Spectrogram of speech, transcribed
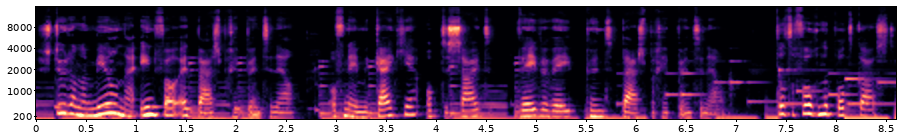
Stuur dan een mail naar info.baasbegrip.nl of neem een kijkje op de site www.baasbegrip.nl. Tot de volgende podcast.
